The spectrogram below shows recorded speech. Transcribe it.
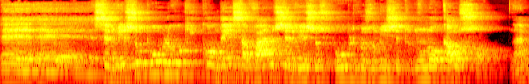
é, é, serviço público que condensa vários serviços públicos num, num local só. Né?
